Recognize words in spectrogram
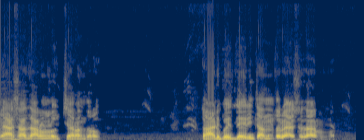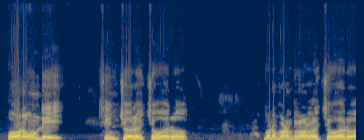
వేషాధారంలో వచ్చారు అందరూ. తాడిపై ధరించి అందరూ వేషధారంలో పూర్వం ఉండి చెంచోలు వచ్చేవారు బుడబుడకలు వచ్చేవారు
